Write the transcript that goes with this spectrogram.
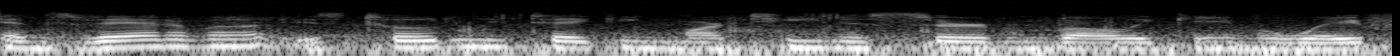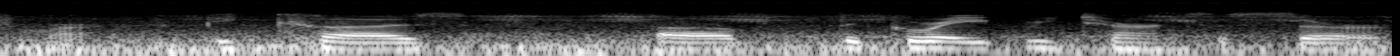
And Zvereva is totally taking Martina's serve and volley game away from her because of the great returns of serve.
